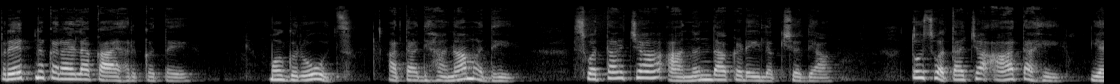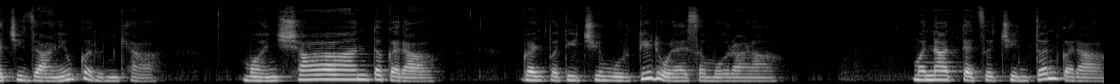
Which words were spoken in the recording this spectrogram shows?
प्रयत्न करायला काय हरकत आहे? मग रोज आता ध्यानामध्ये स्वतःच्या आनंदाकडे लक्ष द्या. तो स्वतःच्या आत आहे याची जाणीव करून घ्या. मन शांत करा. गणपतीची मूर्ती डोळ्यासमोर आणा. मनात त्याचं चिंतन करा.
